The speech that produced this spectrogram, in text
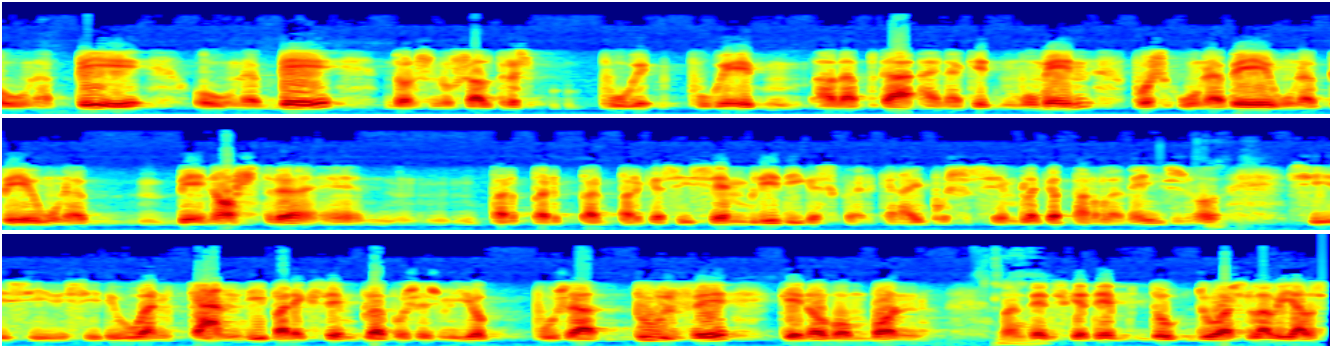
o una P o una B, doncs nosaltres poder, poder adaptar en aquest moment doncs una B, una P, una B nostra, eh? Per, per, per, perquè si sembli, digues, carai, doncs sembla que parlen ells, no? Si, si, si diuen candy, per exemple, doncs és millor posar dulce que no bonbon. M'entens? Que té du dues labials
